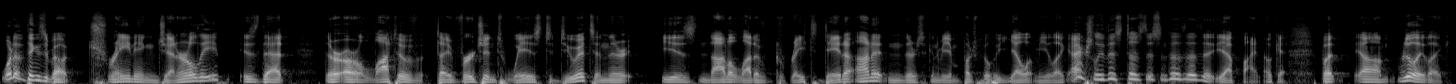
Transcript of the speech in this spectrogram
one of the things about training generally is that there are a lot of divergent ways to do it, and there is not a lot of great data on it. And there's going to be a bunch of people who yell at me like, "Actually, this does this and does that." Yeah, fine, okay, but um, really, like.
